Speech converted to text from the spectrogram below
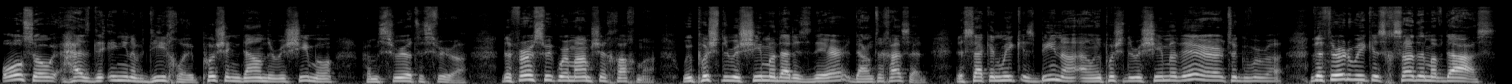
also has the inyan of dichoy, pushing down the Rishima from Sphira to Sphira. The first week we're Mamshech Chachma. We push the Rishima that is there down to Chesed. The second week is Bina, and we push the Rishima there to Gvura. The third week is Chsadim of Das.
